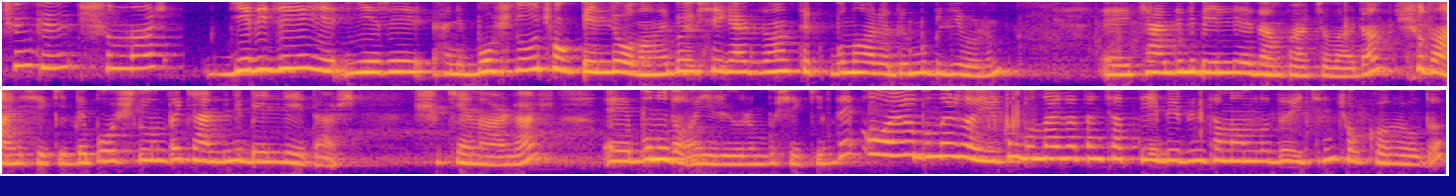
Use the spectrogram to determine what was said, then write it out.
Çünkü şunlar geleceği yeri hani boşluğu çok belli olan hani böyle bir şey geldiği zaman tık bunu aradığımı biliyorum. E, kendini belli eden parçalardan. Şu da aynı şekilde boşluğunda kendini belli eder şu kenarlar. E, bunu da ayırıyorum bu şekilde. O arada bunları da ayırdım. Bunlar zaten çat diye birbirini tamamladığı için çok kolay oldu.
